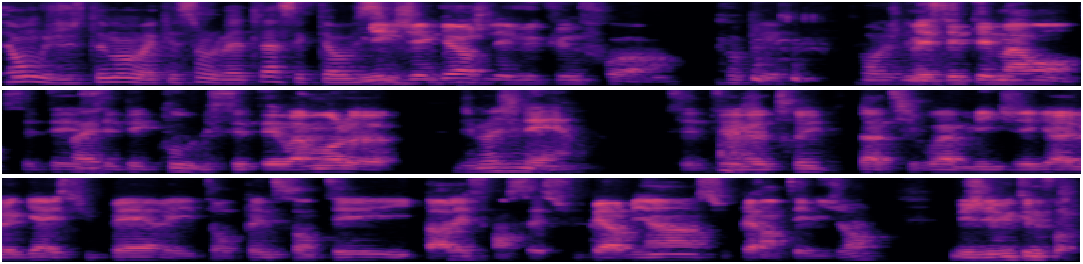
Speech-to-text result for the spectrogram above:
Donc justement, ma question elle va être là, c'est que tu as aussi... Mick Jagger, je l'ai vu qu'une fois. Hein. Ok. Mais c'était marrant, c'était cool, c'était vraiment le... J'imagine. C'était le truc, tu vois, Mick Jagger, le gars est super, il est en pleine santé, il parlait français super bien, super intelligent, mais je l'ai vu qu'une fois.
